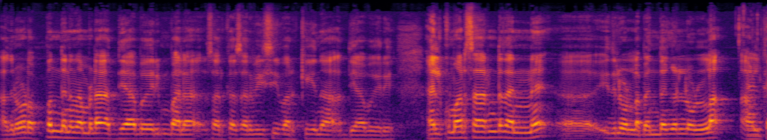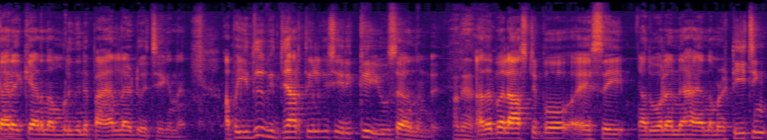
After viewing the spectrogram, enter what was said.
അതിനോടൊപ്പം തന്നെ നമ്മുടെ അധ്യാപകരും പല സർക്കാർ സർവീസിൽ വർക്ക് ചെയ്യുന്ന അധ്യാപകർ അൽകുമാർ സാറിന്റെ തന്നെ ഇതിലുള്ള ബന്ധങ്ങളിലുള്ള ആൾക്കാരൊക്കെയാണ് നമ്മൾ ഇതിന്റെ പാനലായിട്ട് വെച്ചേക്കുന്നത് അപ്പോൾ ഇത് വിദ്യാർത്ഥികൾക്ക് ശരിക്കും യൂസ് ആകുന്നുണ്ട് അതിപ്പോൾ ലാസ്റ്റ് ഇപ്പോ എസ് ഐ അതുപോലെ തന്നെ നമ്മുടെ ടീച്ചിങ്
